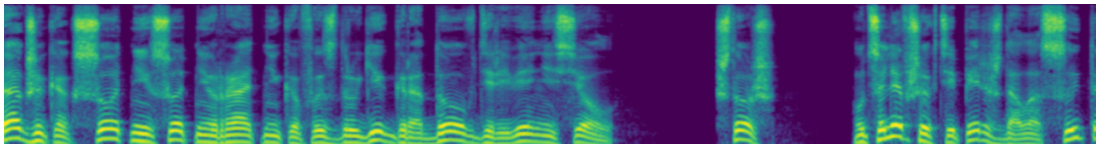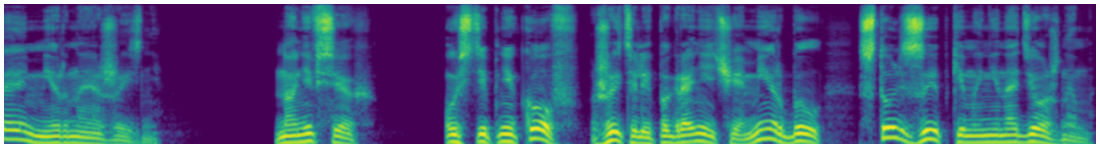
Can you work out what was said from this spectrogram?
так же, как сотни и сотни ратников из других городов, деревень и сел. Что ж, уцелевших теперь ждала сытая мирная жизнь. Но не всех. У степняков, жителей пограничья, мир был столь зыбким и ненадежным,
